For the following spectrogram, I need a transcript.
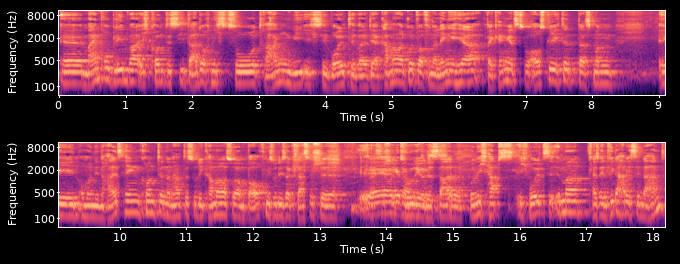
Äh, mein Problem war, ich konnte sie dadurch nicht so tragen, wie ich sie wollte, weil der Kameragurt war von der Länge her bei Canon jetzt so ausgerichtet, dass man ihn um an den Hals hängen konnte. Und dann hatte so die Kamera so am Bauch wie so dieser klassische, klassische ja, genau. Und, das sah, und ich hab's, ich wollte sie immer, also entweder habe ich sie in der Hand,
